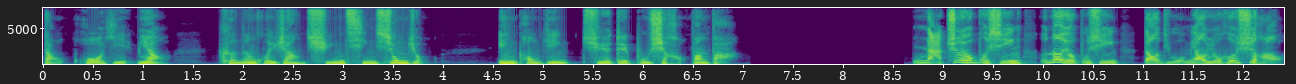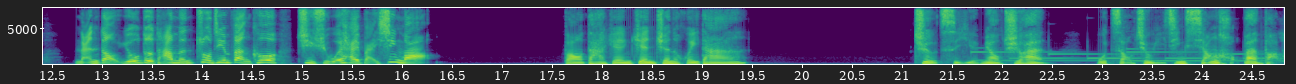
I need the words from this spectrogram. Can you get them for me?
捣破野庙，可能会让群情汹涌，硬碰硬绝对不是好方法。那这又不行，那又不行，到底我们要如何是好？难道由得他们作奸犯科，继续危害百姓吗？包大人认真的回答：“这次野庙之案，我早就已经想好办法了。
